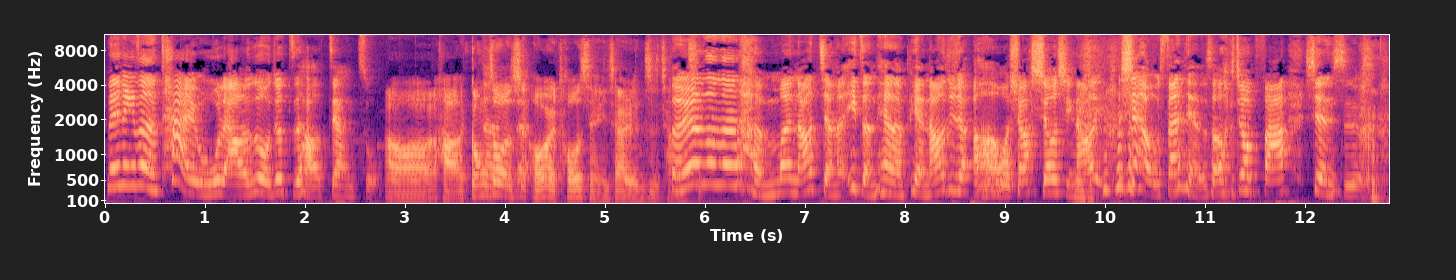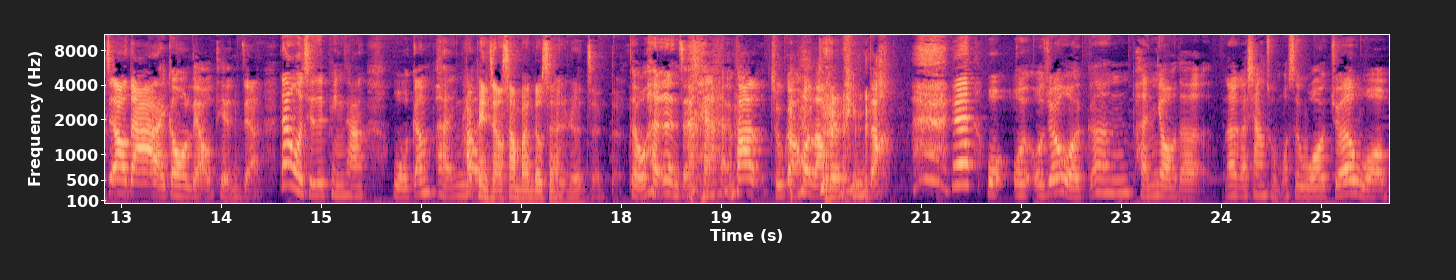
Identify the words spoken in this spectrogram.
那天真的太无聊了，所以我就只好这样做。哦，好，工作是偶尔偷闲一下人之常对，因为情。真的很闷，然后剪了一整天的片，然后就觉得啊、我需要休息，然后 下午三点的时候就发现实叫大家来跟我聊天这样。但我其实平常我跟朋友，他平常上班都是很认真的，对我很认真，很怕主管或老板听到。因为我我我觉得我跟朋友的那个相处模式，我觉得我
